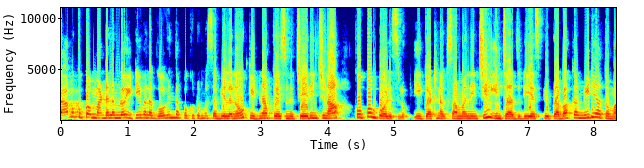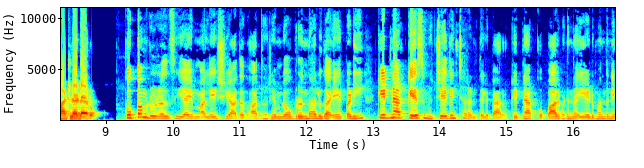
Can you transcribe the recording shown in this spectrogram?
రామకుప్పం మండలంలో ఇటీవల గోవిందప్ప కుటుంబ సభ్యులను కిడ్నాప్ కేసును ఛేదించిన కుప్పం పోలీసులు ఈ ఘటనకు సంబంధించి ఇన్ఛార్జ్ డీఎస్పీ ప్రభాకర్ మీడియాతో మాట్లాడారు. కుప్పం రూరల్ సీఐ మలేష్ యాదవ్ ఆధ్వర్యంలో బృందాలుగా ఏర్పడి కిడ్నాప్ కేసును ఛేదించారని తెలిపారు. కిడ్నాప్కు పాల్పడిన ఏడు మందిని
